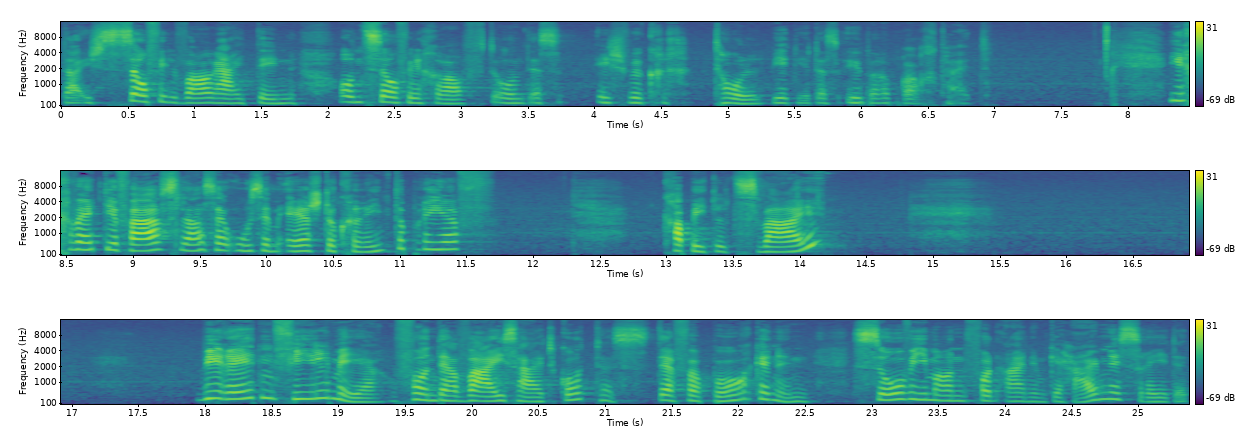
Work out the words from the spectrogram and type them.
Da ist so viel Wahrheit drin und so viel Kraft und es ist wirklich toll, wie ihr das übergebracht habt. Ich werde die Vers lesen aus dem 1. Korintherbrief, Kapitel 2. Wir reden vielmehr von der Weisheit Gottes, der Verborgenen, so wie man von einem Geheimnis redet,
